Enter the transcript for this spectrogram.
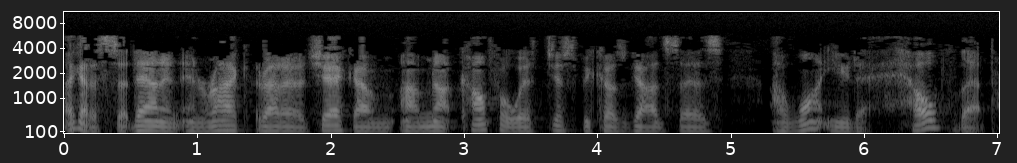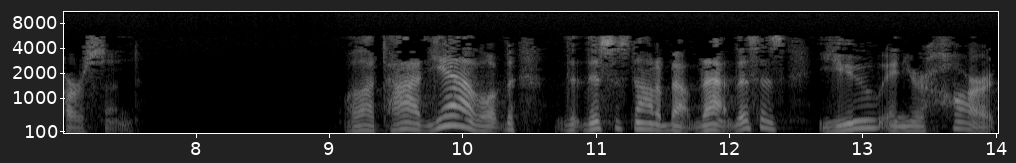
I got to sit down and, and write write out a check I'm I'm not comfortable with just because God says I want you to help that person. Well, I tied. Yeah, well, th- this is not about that. This is you and your heart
